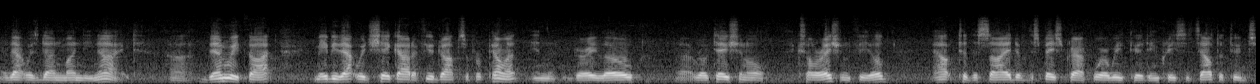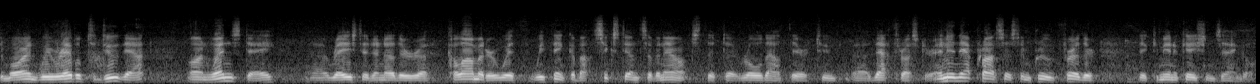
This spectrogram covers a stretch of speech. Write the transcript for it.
And that was done Monday night. Uh, then we thought maybe that would shake out a few drops of propellant in the very low uh, rotational acceleration field out to the side of the spacecraft where we could increase its altitude some more. And we were able to do that on Wednesday, uh, raised it another uh, kilometer with, we think, about six tenths of an ounce that uh, rolled out there to uh, that thruster. And in that process, improved further the communications angle.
